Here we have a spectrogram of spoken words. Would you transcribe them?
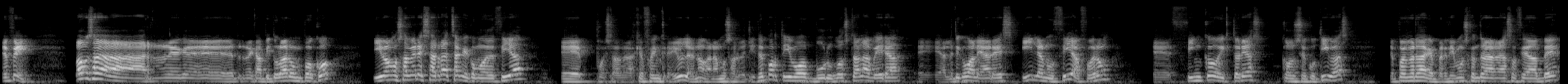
En fin, vamos a re- recapitular un poco y vamos a ver esa racha que, como decía, eh, pues la verdad es que fue increíble, ¿no? Ganamos al Betis Deportivo, Burgos Talavera, eh, Atlético Baleares y La Nucía. Fueron eh, cinco victorias consecutivas. Después, es verdad que perdimos contra la Sociedad B,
